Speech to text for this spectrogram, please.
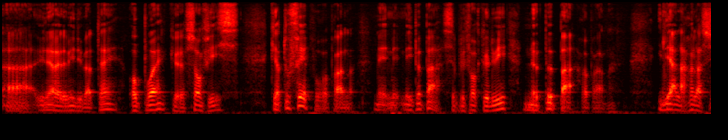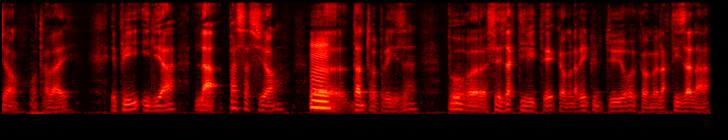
à 1h30 du matin, au point que son fils, qui a tout fait pour reprendre, mais, mais, mais il ne peut pas, c'est plus fort que lui, ne peut pas reprendre. Il y a la relation au travail, et puis il y a la passation Hmm. euh, d'entreprise pour euh, ces activités comme l'agriculture, comme l'artisanat,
